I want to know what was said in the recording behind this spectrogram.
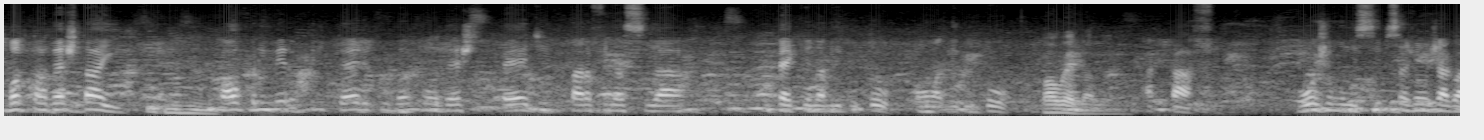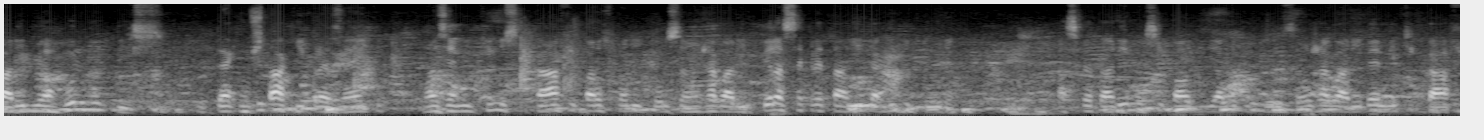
o Banco Nordeste está aí. Uhum. Qual o primeiro critério que o Banco Nordeste pede para financiar um pequeno agricultor ou um agricultor? Qual é, Dalila? A CAF Hoje o município de São João de Jaguaribe me orgulho muito disso. O técnico está aqui presente. Nós emitimos CAF para os produtores de São João de Jaguaribe pela Secretaria de Agricultura. A Secretaria Municipal de Agricultura de São João de Jaguaribe emite CAF,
